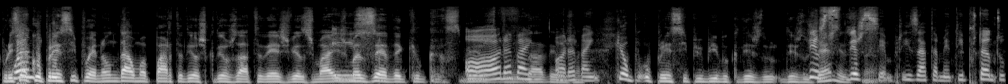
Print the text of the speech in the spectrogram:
Por isso é quando- que o princípio é não dá uma parte a Deus que Deus dá-te 10 vezes mais, Isso. mas é daquilo que recebes Ora bem, Deus, ora não é? bem. Que é o, o princípio bíblico desde, o- desde, o Desde, Gênesis. desde não é? sempre, exatamente. E, portanto,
